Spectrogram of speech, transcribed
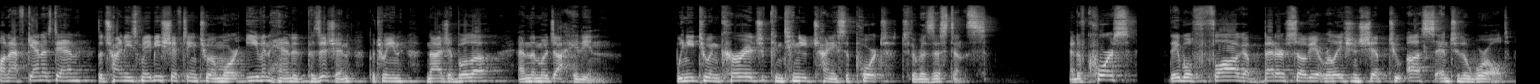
On Afghanistan, the Chinese may be shifting to a more even handed position between Najibullah and the Mujahideen. We need to encourage continued Chinese support to the resistance. And of course, they will flog a better Soviet relationship to us and to the world,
